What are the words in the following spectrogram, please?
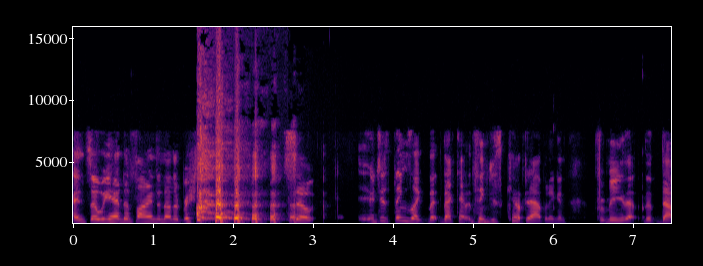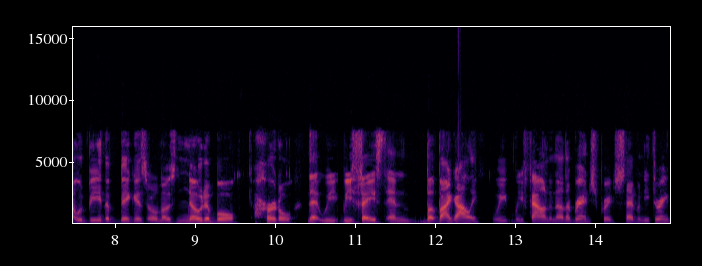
And so we had to find another bridge. so it just things like that that kind of thing just kept happening and for me that, that that would be the biggest or most notable hurdle that we we faced. And but by golly we we found another bridge bridge 73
